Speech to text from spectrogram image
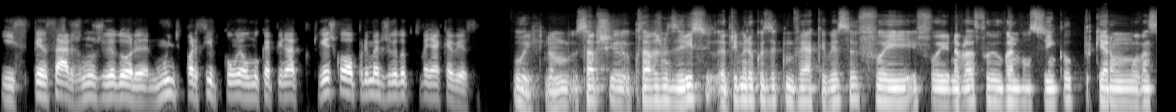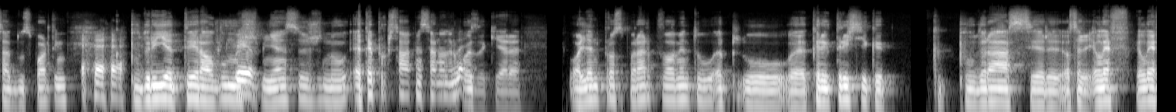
e se pensares num jogador muito parecido com ele no campeonato português, qual é o primeiro jogador que te vem à cabeça? Ui, não, sabes que estavas-me a dizer isso? A primeira coisa que me veio à cabeça foi, foi na verdade, foi o Van Wolfswinkel, porque era um avançado do Sporting que poderia ter algumas semelhanças, no, até porque estava a pensar noutra coisa, que era, olhando para o separar, provavelmente o, a, a, característica que poderá ser, ou seja, ele é, ele é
